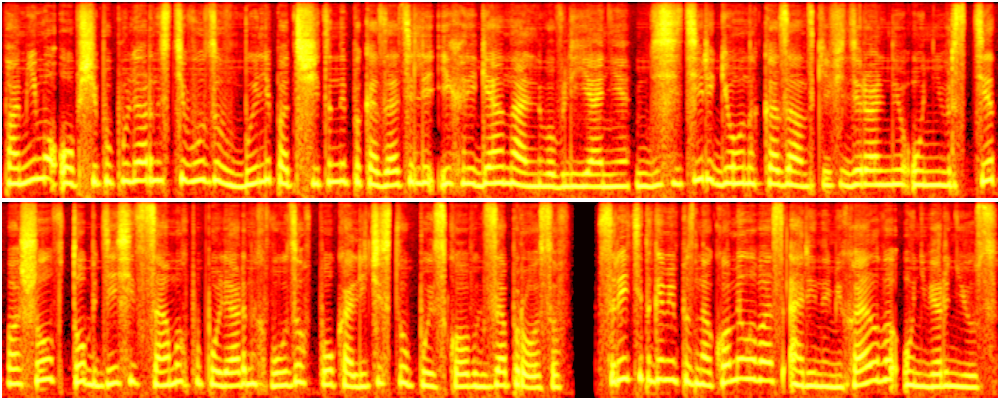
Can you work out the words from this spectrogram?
Помимо общей популярности вузов были подсчитаны показатели их регионального влияния. В 10 регионах Казанский федеральный университет вошел в топ-10 самых популярных вузов по количеству поисковых запросов. С рейтингами познакомила вас Арина Михайлова, Универ News.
